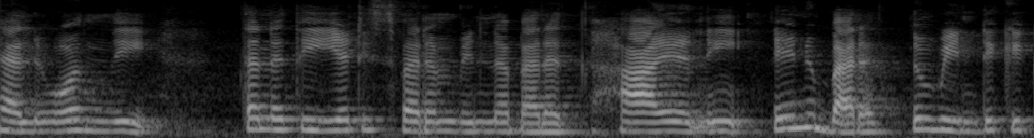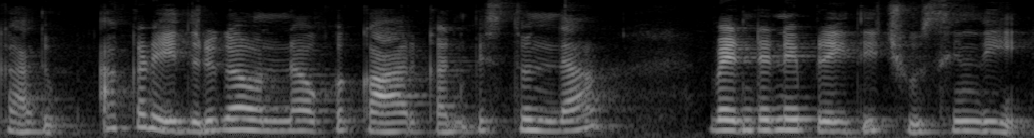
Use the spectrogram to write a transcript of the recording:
హలో అంది. తన తీయటి స్వరం విన్న భరత్ హాయ్ అని. నేను భరత్ నువ్వు ఇంటికి కాదు. అక్కడ ఎదురుగా ఉన్న ఒక కార్ కనిపిస్తుందా? వెంటనే ప్రీతి చూసింది.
